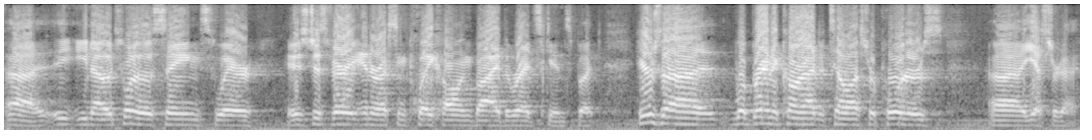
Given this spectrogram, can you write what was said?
uh, you know, it's one of those things where it was just very interesting play calling by the Redskins. But here's uh, what Brandon Carr had to tell us reporters uh, yesterday.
